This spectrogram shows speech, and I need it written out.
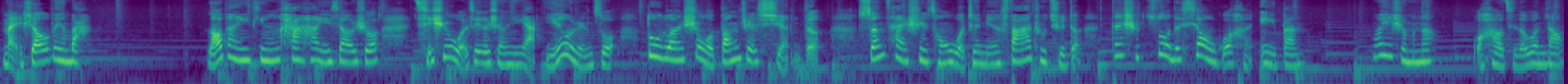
买烧饼吧。老板一听，哈哈一笑，说：“其实我这个生意啊，也有人做，路段是我帮着选的，酸菜是从我这边发出去的，但是做的效果很一般，为什么呢？”我好奇地问道。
